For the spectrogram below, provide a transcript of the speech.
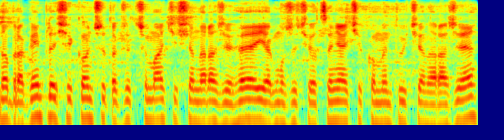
Dobra, gameplay się kończy, także trzymajcie się na razie. Hej, jak możecie oceniajcie, komentujcie na razie.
